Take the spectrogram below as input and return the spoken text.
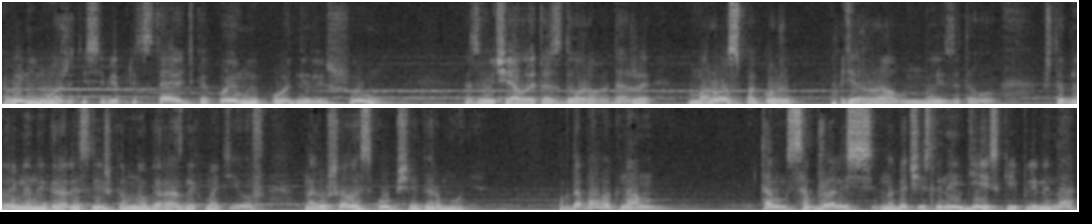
вы не можете себе представить, какой мы подняли шум. Звучало это здорово, даже мороз по коже подирал, но из-за того, что одновременно играли слишком много разных мотивов, нарушалась общая гармония. Вдобавок нам там собрались многочисленные индейские племена,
